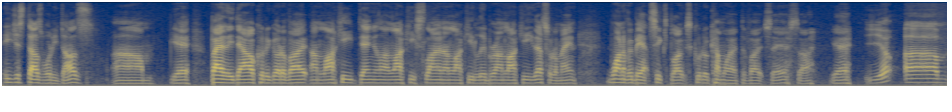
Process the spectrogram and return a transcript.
he just does what he does. Um, yeah, Bailey Dale could have got a vote. Unlucky. Daniel unlucky. Sloan unlucky. Libba unlucky. That's what I mean. One of about six blokes could have come away with the votes there. So yeah, Yep. Um,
